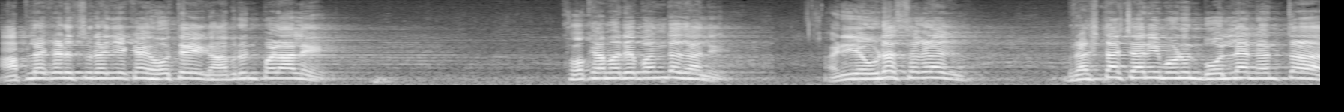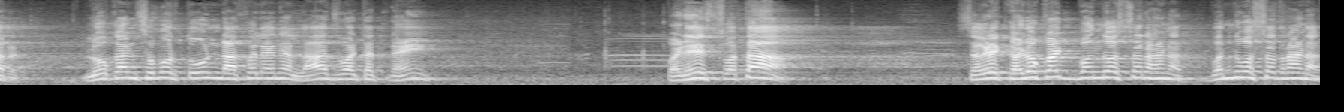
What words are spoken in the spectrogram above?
आपल्याकडे सुद्धा जे काही होते घाबरून पळाले. खोक्यामध्ये बंद झाले. आणि एवढं सगळं भ्रष्टाचारी म्हणून बोलल्यानंतर लोकांसमोर तोंड दाखवल्यानं लाज वाटत नाही. पण हे स्वतः सगळे कडोकट बंदोबस्त राहणार बंदोबस्तात राहणार.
